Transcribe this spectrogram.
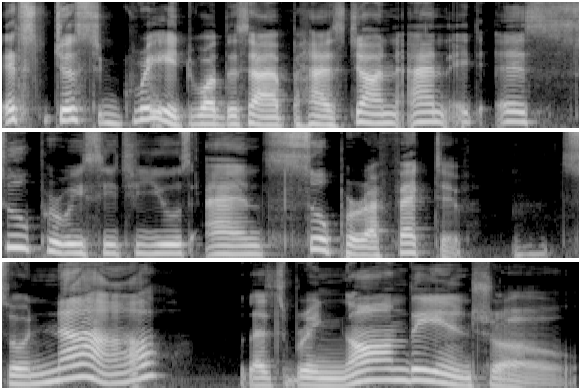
It's just great what this app has done, and it is super easy to use and super effective. So now, let's bring on the intro.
